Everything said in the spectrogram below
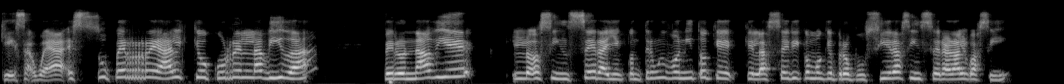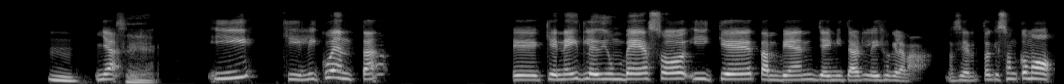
que esa weá es súper real que ocurre en la vida, pero nadie lo sincera y encontré muy bonito que, que la serie como que propusiera sincerar algo así, Mm. ¿ya? Sí. Y Kili cuenta eh, que Nate le dio un beso y que también Jamie Tart le dijo que la amaba, ¿no es cierto? Que son como,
